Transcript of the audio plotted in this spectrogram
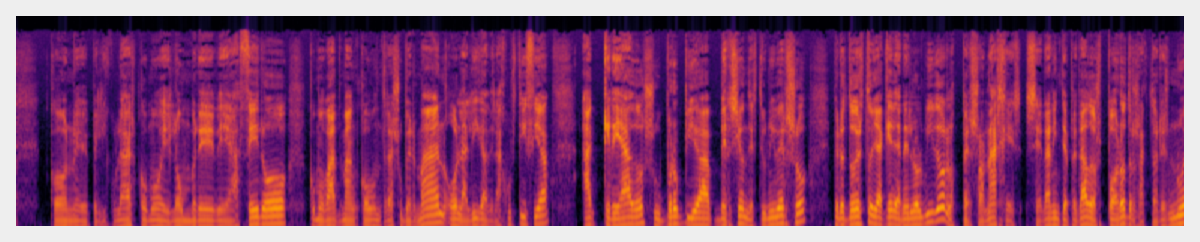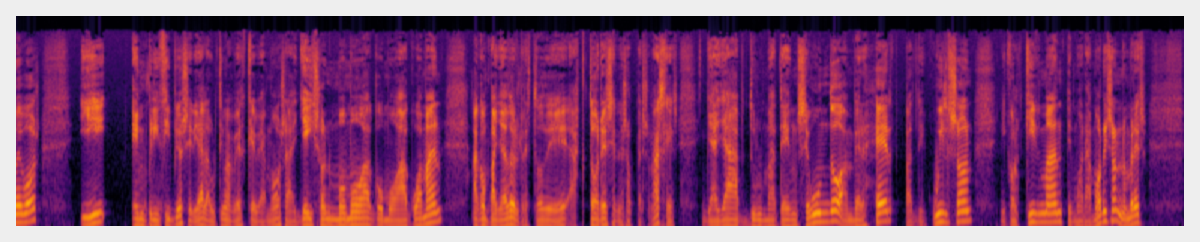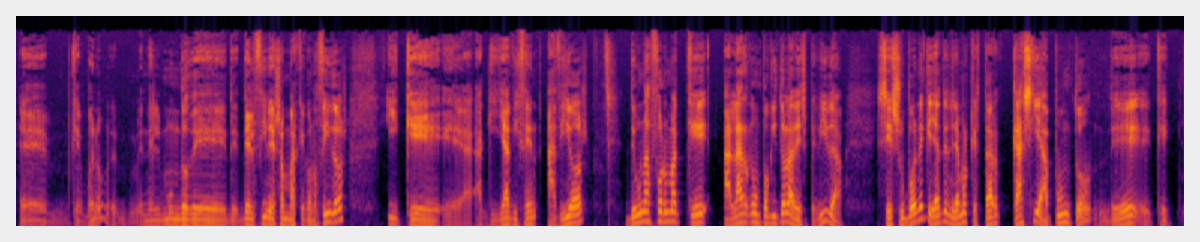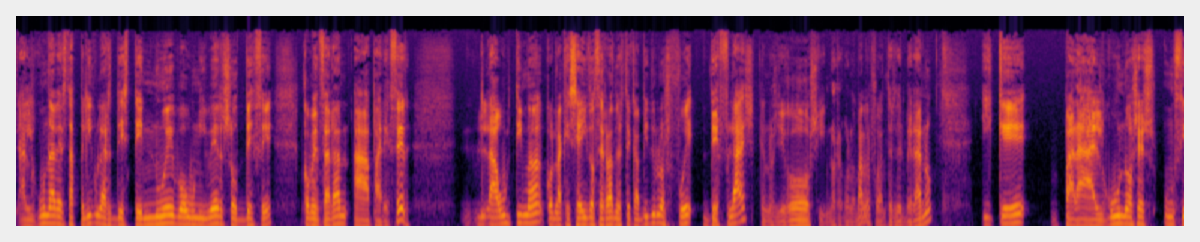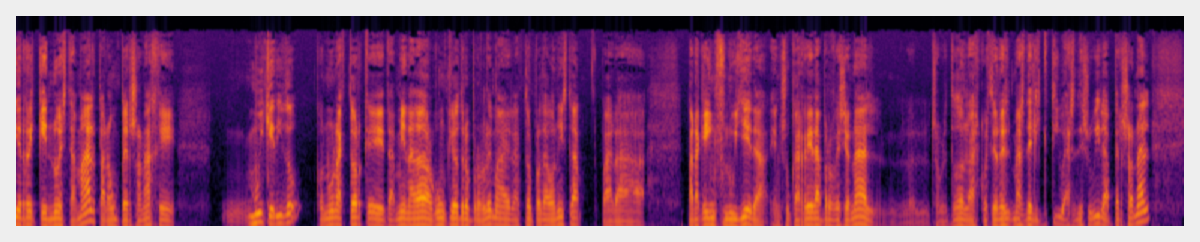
con eh, películas como El hombre de acero, como Batman contra Superman o La Liga de la Justicia, ha creado su propia versión de este universo, pero todo esto ya queda en el olvido, los personajes serán interpretados por otros actores nuevos y en principio sería la última vez que veamos a Jason Momoa como Aquaman, acompañado del resto de actores en esos personajes. Yaya Abdul Maten II, Amber Heard, Patrick Wilson, Nicole Kidman, Temuera Morrison, nombres eh, que, bueno, en el mundo del cine son más que conocidos y que eh, aquí ya dicen adiós de una forma que alarga un poquito la despedida se supone que ya tendríamos que estar casi a punto de eh, que alguna de estas películas de este nuevo universo DC comenzaran a aparecer. La última con la que se ha ido cerrando este capítulo fue The Flash, que nos llegó, si no recuerdo mal, fue antes del verano, y que para algunos es un cierre que no está mal, para un personaje muy querido, con un actor que también ha dado algún que otro problema, el actor protagonista, para para que influyera en su carrera profesional, sobre todo las cuestiones más delictivas de su vida personal,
